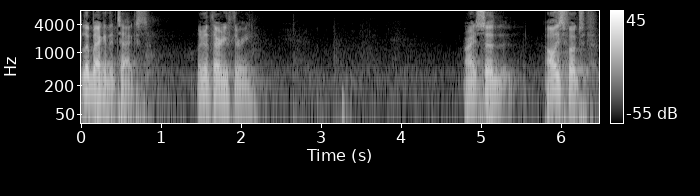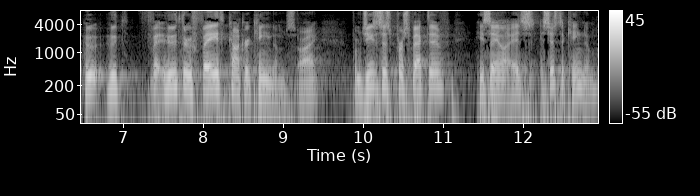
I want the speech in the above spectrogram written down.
look back at the text. Look at 33. All right, so all these folks who, who, who through faith conquer kingdoms, all right? From Jesus' perspective, he's saying it's, it's just a kingdom.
